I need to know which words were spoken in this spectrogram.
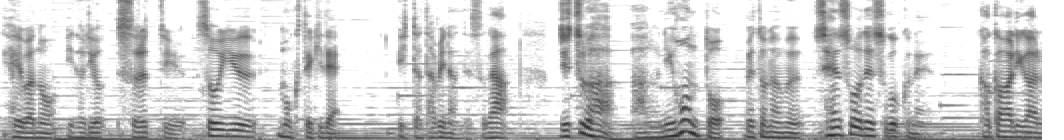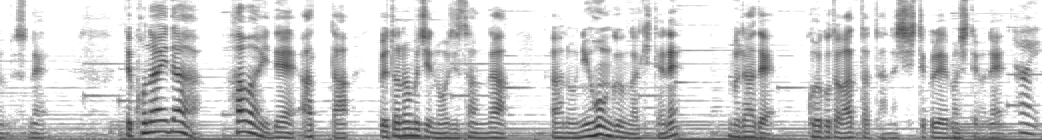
平和の祈りをするっていうそういう目的で行った旅なんですが実はあの日本とベトナム戦争ですごくね関わりがあるんですね。でこの間ハワイで会ったベトナム人のおじさんがあの日本軍が来てね村でこういうことがあったって話してくれましたよね。はい。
